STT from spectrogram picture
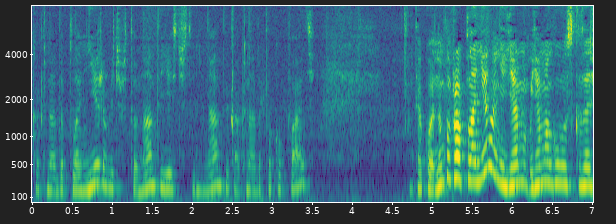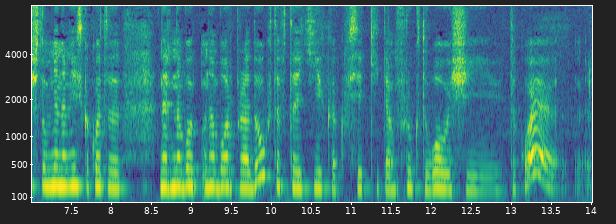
как надо планировать, что надо есть, что не надо, как надо покупать. Такое. Ну, про планирование я, я могу сказать, что у меня, наверное, есть какой-то, наверное, набор, набор продуктов, таких как всякие там фрукты, овощи и такое, э,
